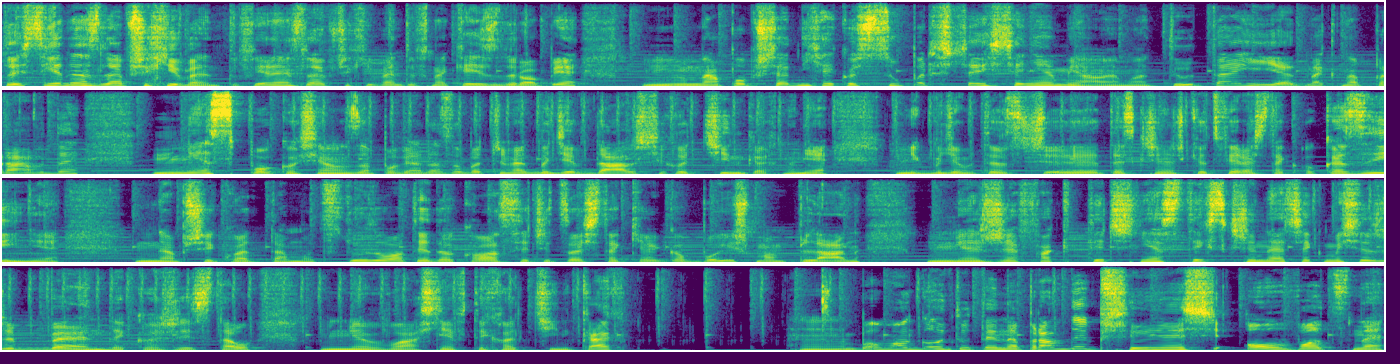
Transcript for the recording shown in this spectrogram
to jest jeden z lepszych eventów, jeden z lepszych eventów na Case Dropie, Mm, na poprzednich jakoś super szczęście nie miałem, a tutaj jednak naprawdę nie spoko się zapowiada, zobaczymy jak będzie w dalszych odcinkach, no nie, jak będziemy te, te skrzyneczki otwierać tak okazyjnie, na przykład tam od 100 zł do kosy, czy coś takiego, bo już mam plan, że faktycznie z tych skrzyneczek myślę, że będę korzystał właśnie w tych odcinkach. Mm, Bo mogą tutaj naprawdę przynieść owocne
